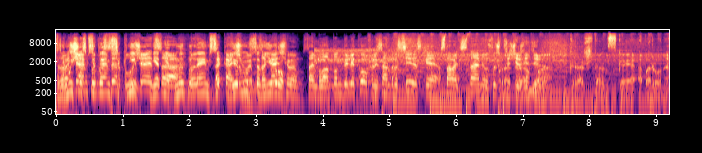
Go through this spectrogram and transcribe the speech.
И мы сейчас пытаемся СССР, к ним. Нет, нет, мы пытаемся заканчиваем, вернуться в Европу. заканчиваем. С вами был Антон Беляков, Александр Сельский. Оставайтесь с нами, услышимся через Программа неделю. «Гражданская оборона»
